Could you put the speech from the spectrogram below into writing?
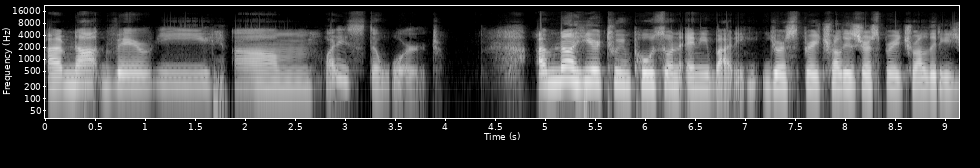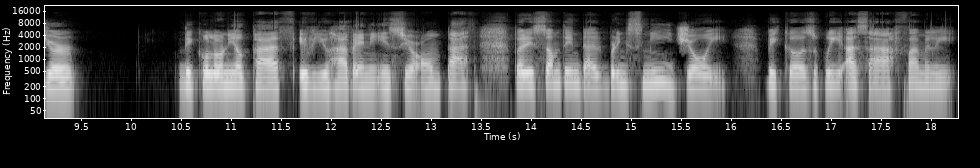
i'm not very um what is the word? I'm not here to impose on anybody. Your spirituality is your spirituality. Your decolonial path if you have any is your own path. But it's something that brings me joy because we as a family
